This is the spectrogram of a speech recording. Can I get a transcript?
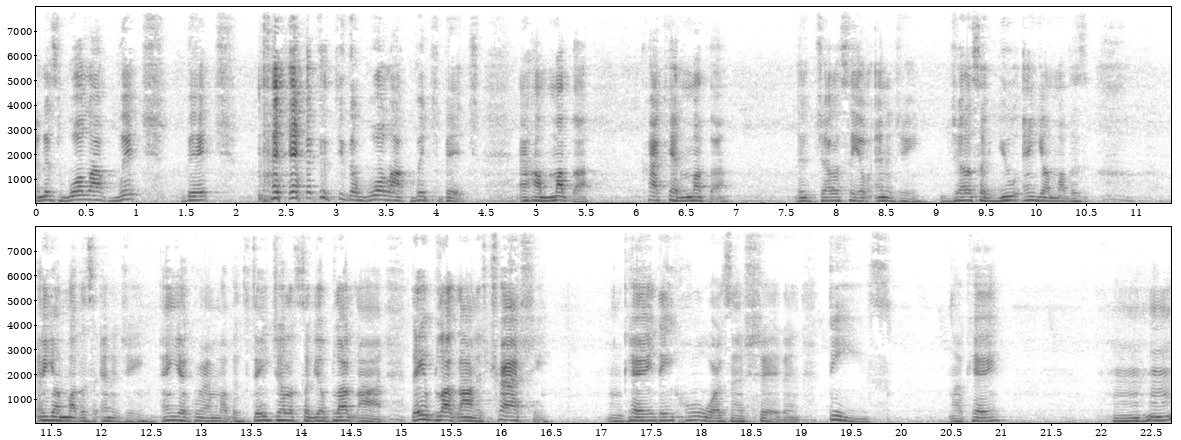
And this warlock witch, bitch. She's a warlock witch bitch and her mother, crackhead mother, is jealous of your energy, jealous of you and your mother's and your mother's energy and your grandmother's. They jealous of your bloodline. Their bloodline is trashy. Okay? They whores and shit and thieves. Okay? Mm-hmm.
